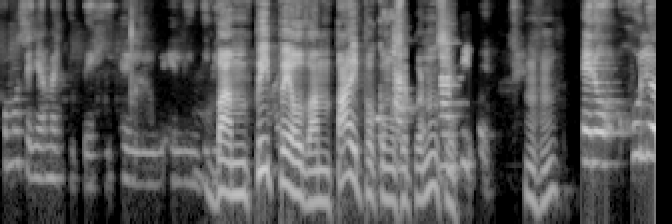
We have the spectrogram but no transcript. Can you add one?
¿cómo se llama el tipeji? El, individuo. Vampipe o vampaipo, como se pronuncia. Pero, Julio,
